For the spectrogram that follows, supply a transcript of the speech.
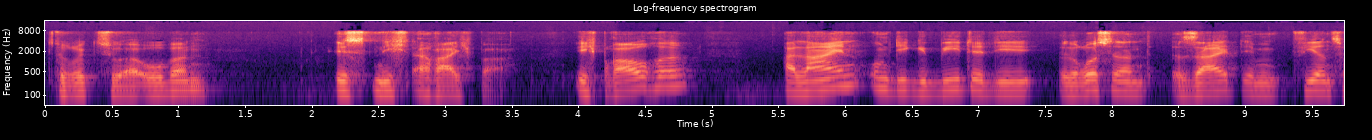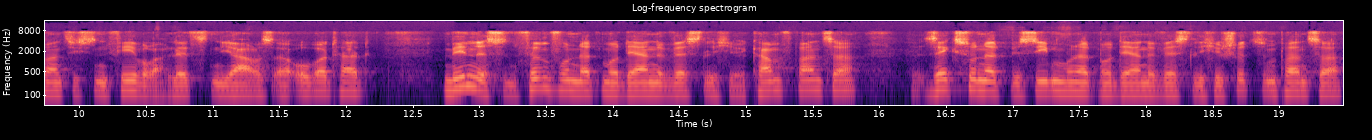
zurückzuerobern, ist nicht erreichbar. Ich brauche allein um die Gebiete, die Russland seit dem 24. Februar letzten Jahres erobert hat, mindestens 500 moderne westliche Kampfpanzer, 600 bis 700 moderne westliche Schützenpanzer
